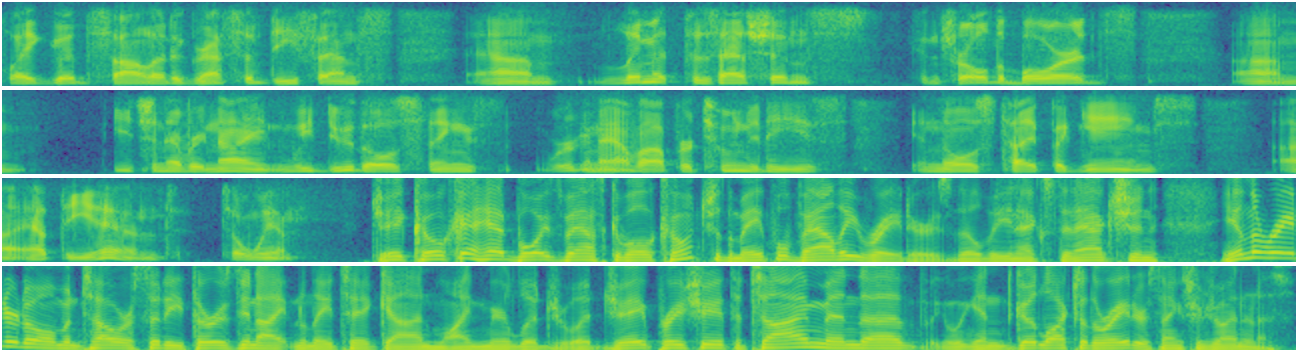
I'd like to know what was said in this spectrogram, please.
play good, solid, aggressive defense, um, limit possessions, control the boards. Um, each and every night, and we do those things, we're going to have opportunities in those type of games uh, at the end to win. Jay Kocka, head boys basketball coach of the Maple Valley Raiders. They'll be next in action in the Raider Dome in Tower City Thursday night when they take on Wyndmere Lidgerwood. Jay, appreciate the time, and uh, again, good luck to the Raiders. Thanks for joining us.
